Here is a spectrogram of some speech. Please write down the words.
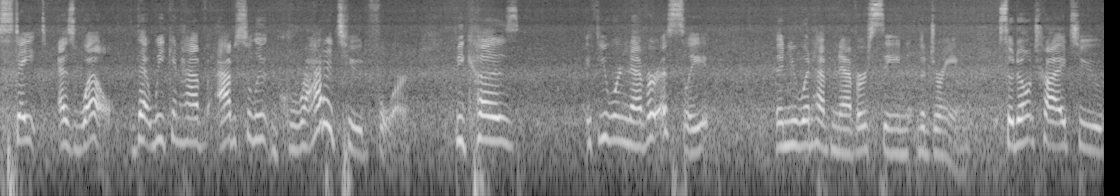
state as well that we can have absolute gratitude for. Because if you were never asleep, then you would have never seen the dream. So don't try to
